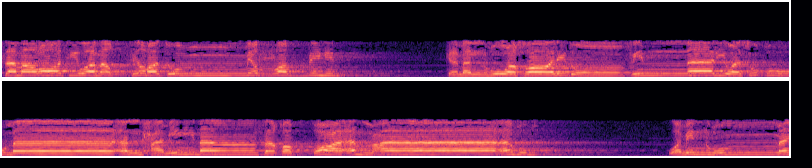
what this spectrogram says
الثمرات ومغفرة من ربهم كمن هو خالد في النار وسقوا ماء حميما فقطع أمعاءهم ومنهم من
